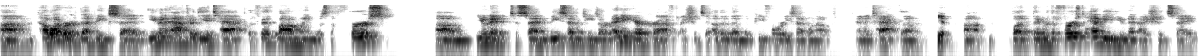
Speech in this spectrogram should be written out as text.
Um, however, that being said, even after the attack, the fifth bomb wing was the first um, unit to send B-17s or any aircraft, I should say, other than the P-40s that went up and attacked them. Yep. Um, but they were the first heavy unit, I should say,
